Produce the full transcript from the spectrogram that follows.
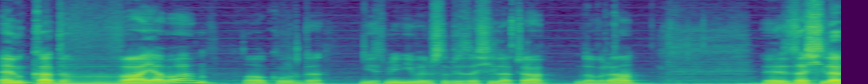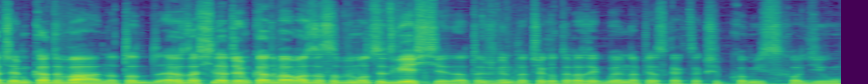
MK2 ja mam? O kurde, nie zmieniłem sobie zasilacza. Dobra. Yy, Zasilacz MK2, no to zasilacz MK2 ma zasoby mocy 200, no to już wiem dlaczego teraz jak byłem na piaskach tak szybko mi schodził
